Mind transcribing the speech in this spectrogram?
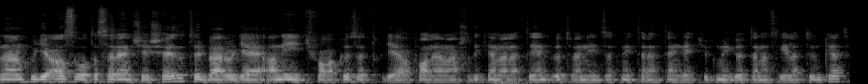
nálunk ugye az volt a szerencsés helyzet, hogy bár ugye a négy fal között ugye a panel második emeletén 50 négyzetméteren tengetjük még öten az életünket,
